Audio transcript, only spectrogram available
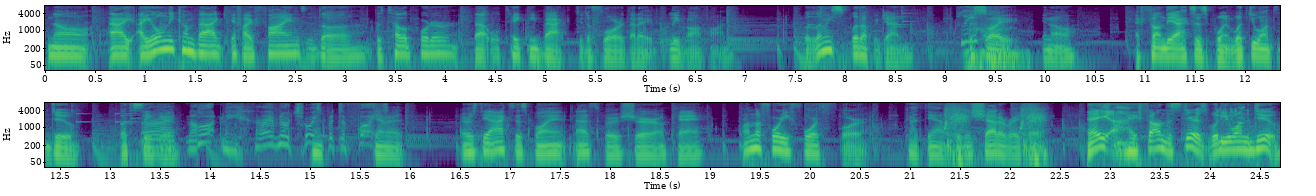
No, I, I only come back if I find the the teleporter that will take me back to the floor that I leave off on. But let me split up again. Please. Just like, you know, I found the access point. What do you want to do? Let's stay All here. right, now caught me. I have no choice but to fight. Damn it. There's the access point. That's for sure. Okay. We're on the 44th floor. God damn, there's a shadow right there. Hey, I found the stairs. What do you want to do?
